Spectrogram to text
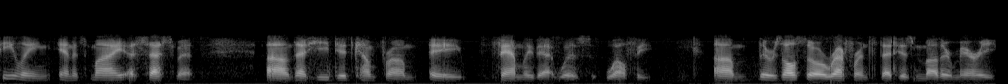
feeling and it's my assessment uh, that he did come from a family that was wealthy. Um, there was also a reference that his mother, Mary,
